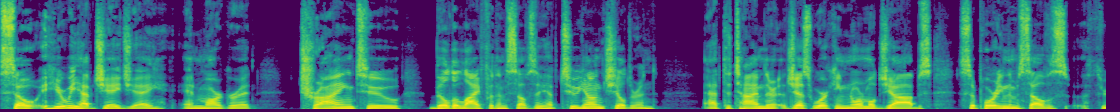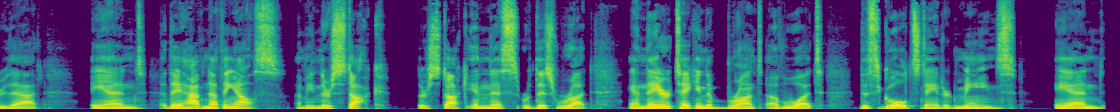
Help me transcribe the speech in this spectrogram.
So here we have JJ and Margaret trying to build a life for themselves. They have two young children. At the time, they're just working normal jobs, supporting themselves through that, and they have nothing else. I mean, they're stuck. They're stuck in this this rut, and they are taking the brunt of what this gold standard means. And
